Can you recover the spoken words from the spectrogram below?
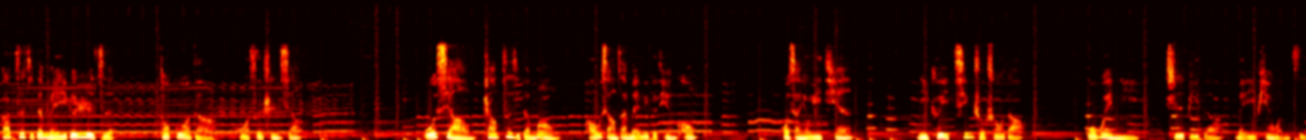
把自己的每一个日子都过得活色生香。我想让自己的梦翱翔在美丽的天空。我想有一天，你可以亲手收到我为你执笔的每一篇文字。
